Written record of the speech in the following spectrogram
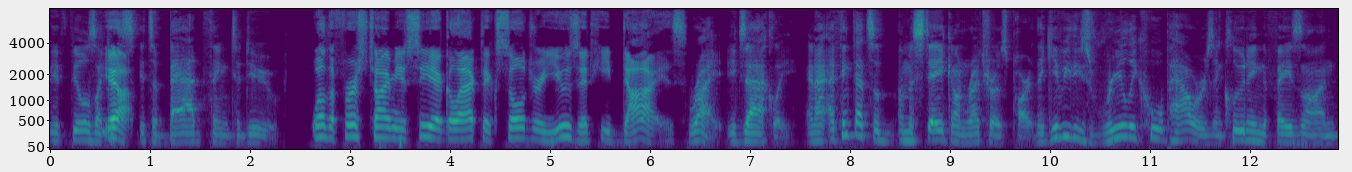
it feels like Yeah. it's it's a bad thing to do. Well, the first time you see a galactic soldier use it, he dies. Right, exactly. And I, I think that's a, a mistake on Retro's part. They give you these really cool powers, including the Phazon,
